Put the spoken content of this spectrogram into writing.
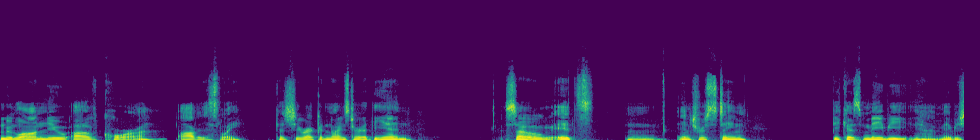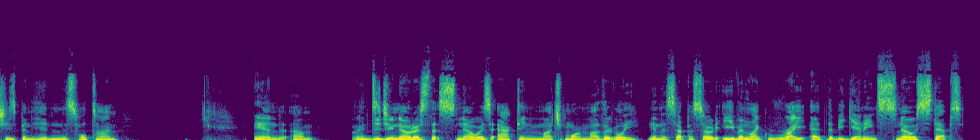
Mulan knew of Cora, obviously, because she recognized her at the end. So it's hmm, interesting because maybe, yeah, maybe she's been hidden this whole time. And um, did you notice that Snow is acting much more motherly in this episode? Even like right at the beginning, Snow steps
